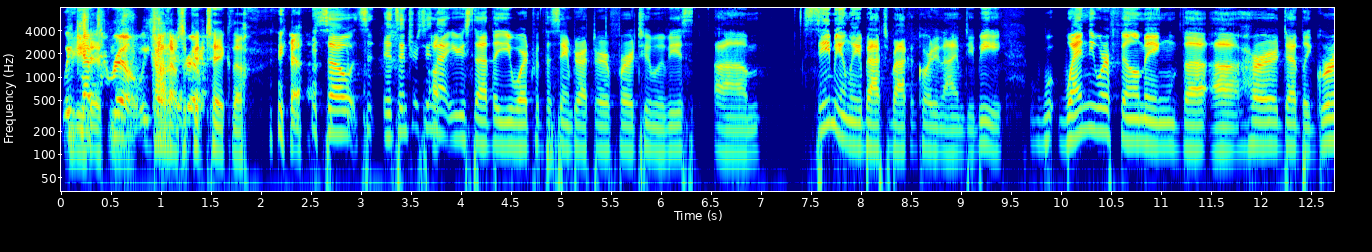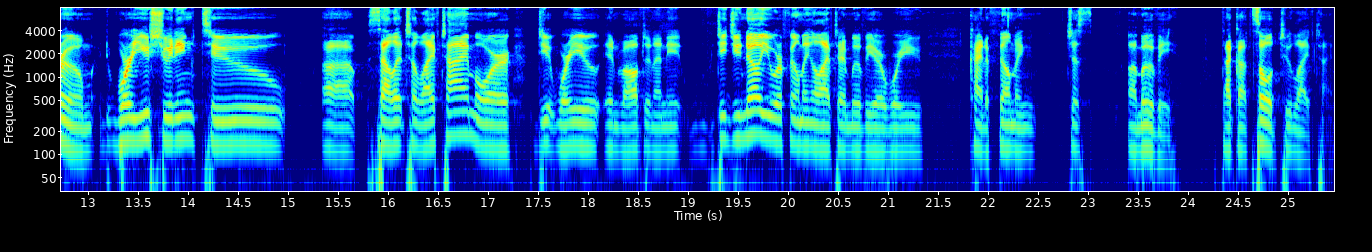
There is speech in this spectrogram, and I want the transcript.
We you kept did- it real. We God, kept that it was a good take though. yeah. So it's, it's interesting that you said that you worked with the same director for two movies, um, seemingly back to back, according to IMDb. W- when you were filming the uh, Her Deadly Groom, were you shooting to uh, sell it to Lifetime, or do were you involved in any? Did you know you were filming a Lifetime movie, or were you kind of filming just a movie that got sold to Lifetime?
